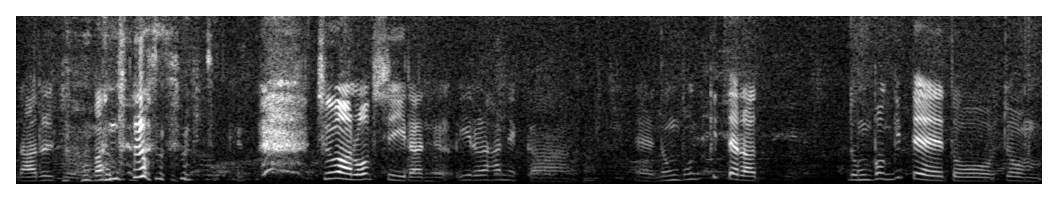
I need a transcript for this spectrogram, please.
날을 좀 만들었으면 좋겠어요. 주말 없이 일하는, 일을 하니까 예, 농번기 때라 농번기 때도 좀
